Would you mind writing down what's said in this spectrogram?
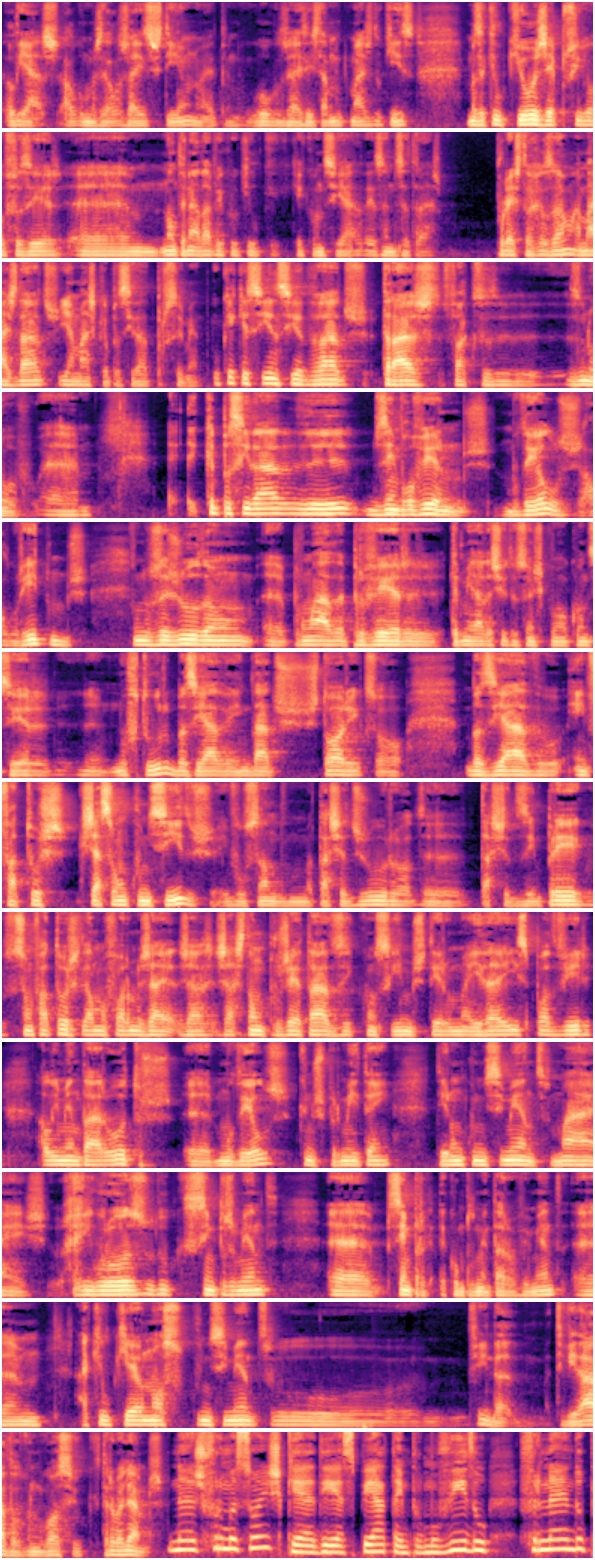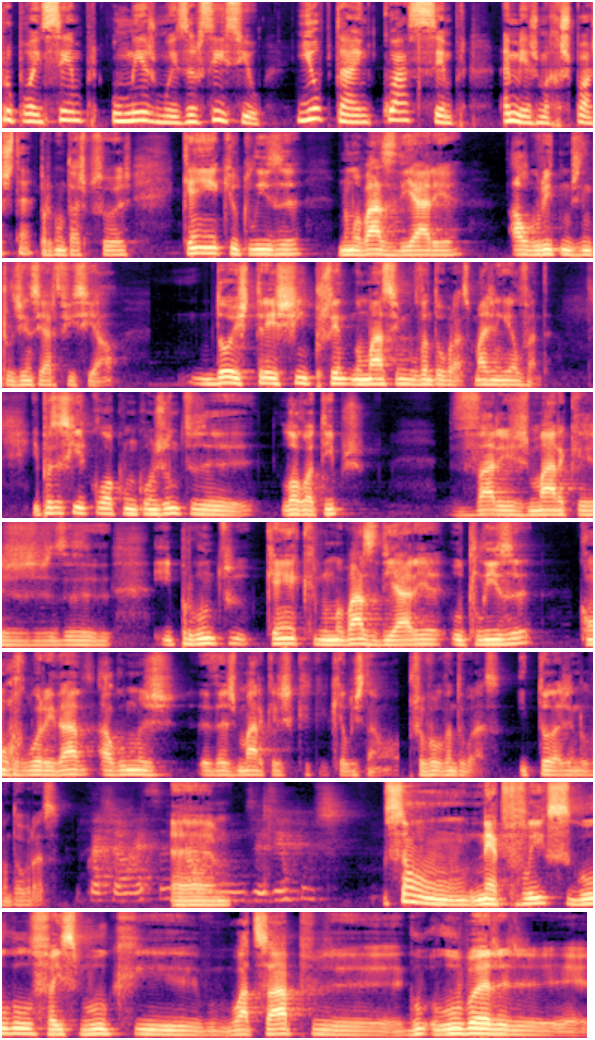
aliás, algumas delas já existiam, não é? Google já existe há muito mais do que isso, mas aquilo que hoje é possível fazer uh, não tem nada a ver com aquilo que, que acontecia há 10 anos atrás por esta razão, há mais dados e há mais capacidade de processamento. O que é que a ciência de dados traz, de facto, de, de novo? A capacidade de desenvolvermos modelos, algoritmos, que nos ajudam, por um lado, a prever determinadas situações que vão acontecer no futuro, baseado em dados históricos ou baseado em fatores que já são conhecidos, a evolução de uma taxa de juro ou de taxa de desemprego, são fatores que de alguma forma já, já, já estão projetados e que conseguimos ter uma ideia e isso pode vir alimentar outros uh, modelos que nos permitem ter um conhecimento mais rigoroso do que simplesmente Uh, sempre a complementar, obviamente, aquilo que é o nosso conhecimento, enfim, da, atividade ou do negócio que trabalhamos. Nas formações que a DSPA tem promovido, Fernando propõe sempre o mesmo exercício e obtém quase sempre a mesma resposta. Pergunta às pessoas quem é que utiliza numa base diária algoritmos de inteligência artificial. 2, 3, 5% no máximo levanta o braço, mais ninguém levanta. E depois a seguir coloco um conjunto de logotipos, várias marcas, de... e pergunto quem é que numa base diária utiliza com regularidade algumas das marcas que, que ali estão. Por favor, levanta o braço. E toda a gente levanta o braço. Quais são essas? Uh, Alguns exemplos? São Netflix, Google, Facebook, WhatsApp, Uber,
